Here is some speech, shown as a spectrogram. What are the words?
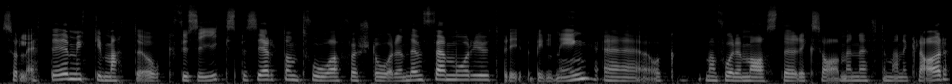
så lätt. Det är mycket matte och fysik, speciellt de två första åren. Det är en femårig utbildning eh, och man får en masterexamen efter man är klar.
